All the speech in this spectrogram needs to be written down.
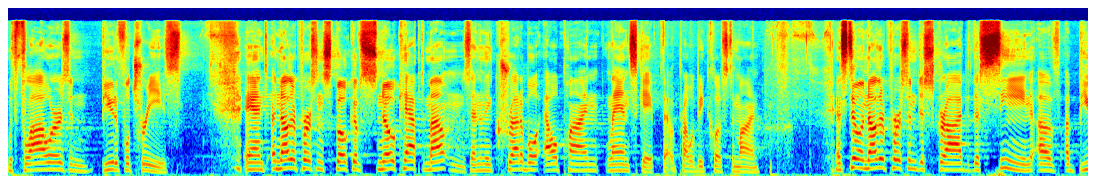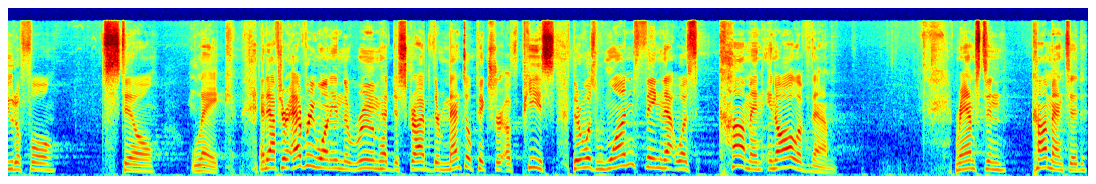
with flowers and beautiful trees. And another person spoke of snow capped mountains and an incredible alpine landscape that would probably be close to mine. And still another person described the scene of a beautiful, still lake. And after everyone in the room had described their mental picture of peace, there was one thing that was common in all of them. Ramsden commented,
